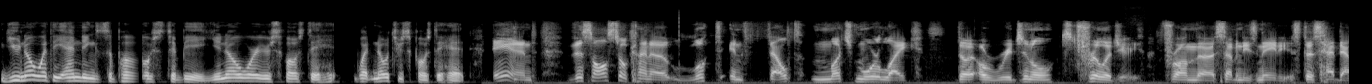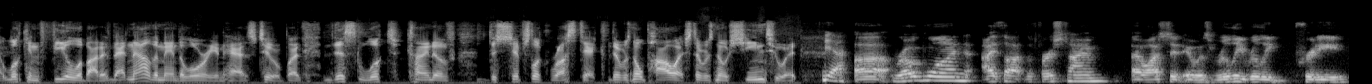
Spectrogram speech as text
you know what the ending's supposed to be. You know where you're supposed to hit, what notes you're supposed to hit. And this also kind of looked and felt much more like the original trilogy from the 70s and 80s. This had that look and feel about it that now The Mandalorian has too. But this looked kind of, the ships look rustic. There was no polish, there was no sheen to it. Yeah. Uh, Rogue One, I thought the first time I watched it, it was really, really pretty.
